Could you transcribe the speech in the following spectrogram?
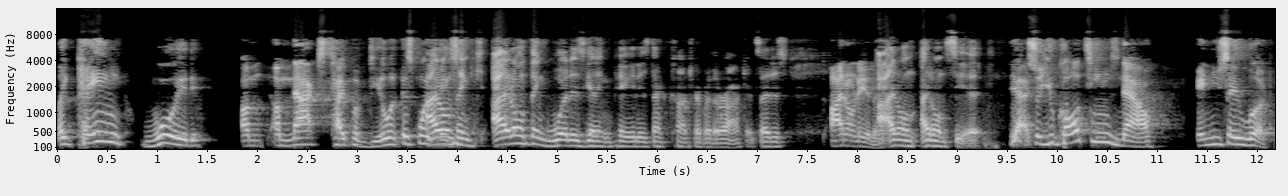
Like paying Wood um, a max type of deal at this point. I don't think I don't think Wood is getting paid his next contract by the Rockets. I just I don't either. I don't I don't see it. Yeah, so you call teams now and you say, look,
